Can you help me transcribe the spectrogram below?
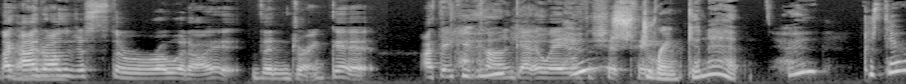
Like I'd rather just throw it out than drink it. I think you can get away with the shit Who's tea. drinking it? Who? Because they're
